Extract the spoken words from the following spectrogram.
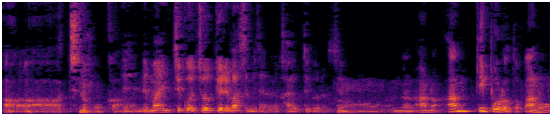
ああ、あっちの方か。ねで、毎日こう長距離バスみたいなのが通ってくるんですよ。うんあの、アンティポロとか、あの、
